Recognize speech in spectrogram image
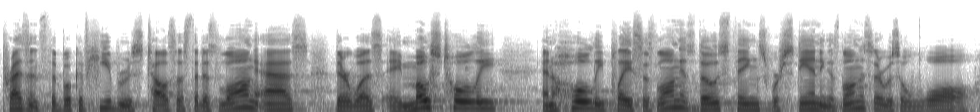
presence. The book of Hebrews tells us that as long as there was a most holy and holy place, as long as those things were standing, as long as there was a wall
